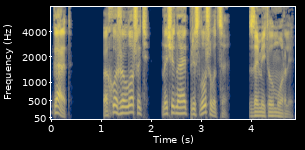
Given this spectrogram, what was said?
Гаррет, похоже, лошадь начинает прислушиваться», — заметил Морли.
